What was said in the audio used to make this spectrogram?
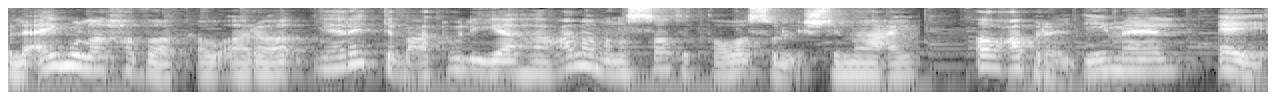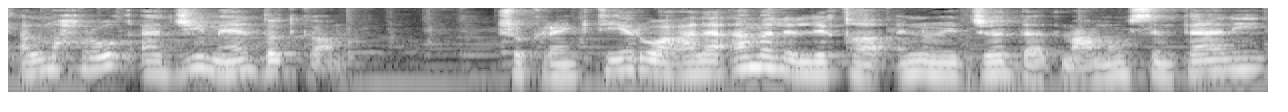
ولأي ملاحظات أو آراء يا ريت تبعتوا لي إياها على منصات التواصل الاجتماعي أو عبر الإيميل a المحروق at gmail.com شكرا كتير وعلى أمل اللقاء أنه يتجدد مع موسم تاني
